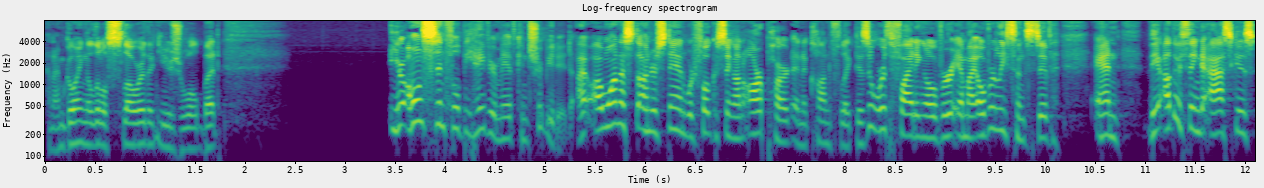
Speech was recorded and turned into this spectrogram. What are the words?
and I'm going a little slower than usual, but your own sinful behavior may have contributed. I, I, want us to understand we're focusing on our part in a conflict. Is it worth fighting over? Am I overly sensitive? And the other thing to ask is,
